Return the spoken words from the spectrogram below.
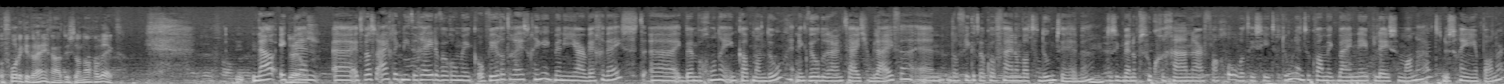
voordat je erheen gaat, is dan al gewekt. Nou, ik ben, uh, het was eigenlijk niet de reden waarom ik op wereldreis ging. Ik ben een jaar weg geweest. Uh, ik ben begonnen in Kathmandu en ik wilde daar een tijdje blijven. En dan vind ik het ook wel fijn om wat te doen te hebben. Mm. Dus ik ben op zoek gegaan naar van, goh, wat is hier te doen? En toen kwam ik bij een Nepalese man uit, dus geen Japanner.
